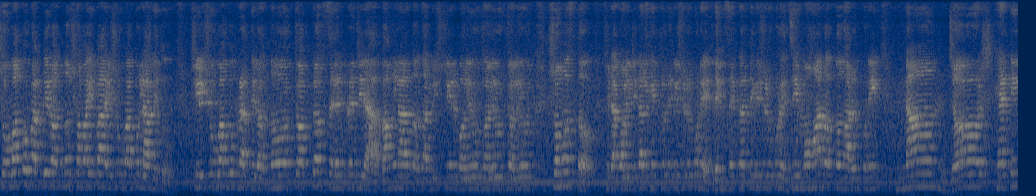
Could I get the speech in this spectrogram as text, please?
সৌভাগ্য প্রাপ্তির রত্ন সবাই পায়, সৌভাগ্য লাভ হেতু সেই সৌভাগ্য প্রাপ্তির রত্ন টপ টপ সেলিব্রিটিরা, বাংলা তথা বিশ্বের বলিউড, হলিউড, টলিউড, সমস্ত, সেটা পলিটিক্যাল ক্ষেত্র থেকে শুরু করে ফিল্ম সেক্টর থেকে শুরু করে যে মহারত্ন ধারণ করে নাম, যশ, খ্যাতি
